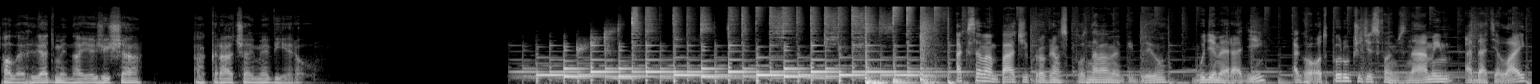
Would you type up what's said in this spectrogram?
ale hľaďme na Ježiša a kráčajme vierou. Ak sa vám páči program Spoznávame Bibliu, budeme radi, ak ho odporúčite svojim známym a dáte like,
